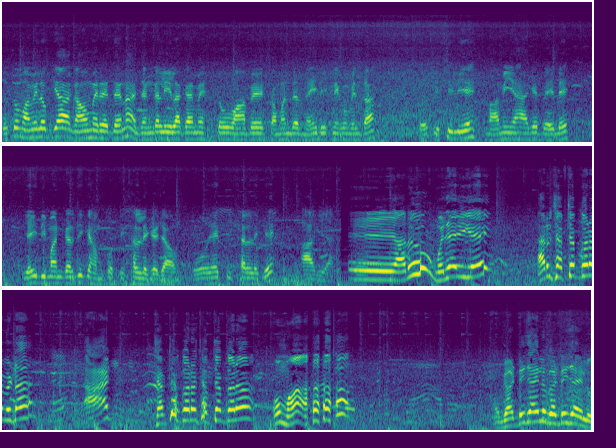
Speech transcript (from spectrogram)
दोस्तों, मामी लोग क्या गाँव में रहते हैं ना, जंगली इलाके में तो वहाँ पे समंदर नहीं देखने को मिलता। तो इसीलिए मामी यहाँ के पहले यही डिमांड कर दी कि हमको तिखल लेके जाओ। तो ये तिखल लेके आ गया। आरू, मज़ा आई गई? आरू छप छप करो बेटा। आज छप छप करो छप छप करो। ओ माँ। गड्डी जाइलू गड्डी जाइलू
